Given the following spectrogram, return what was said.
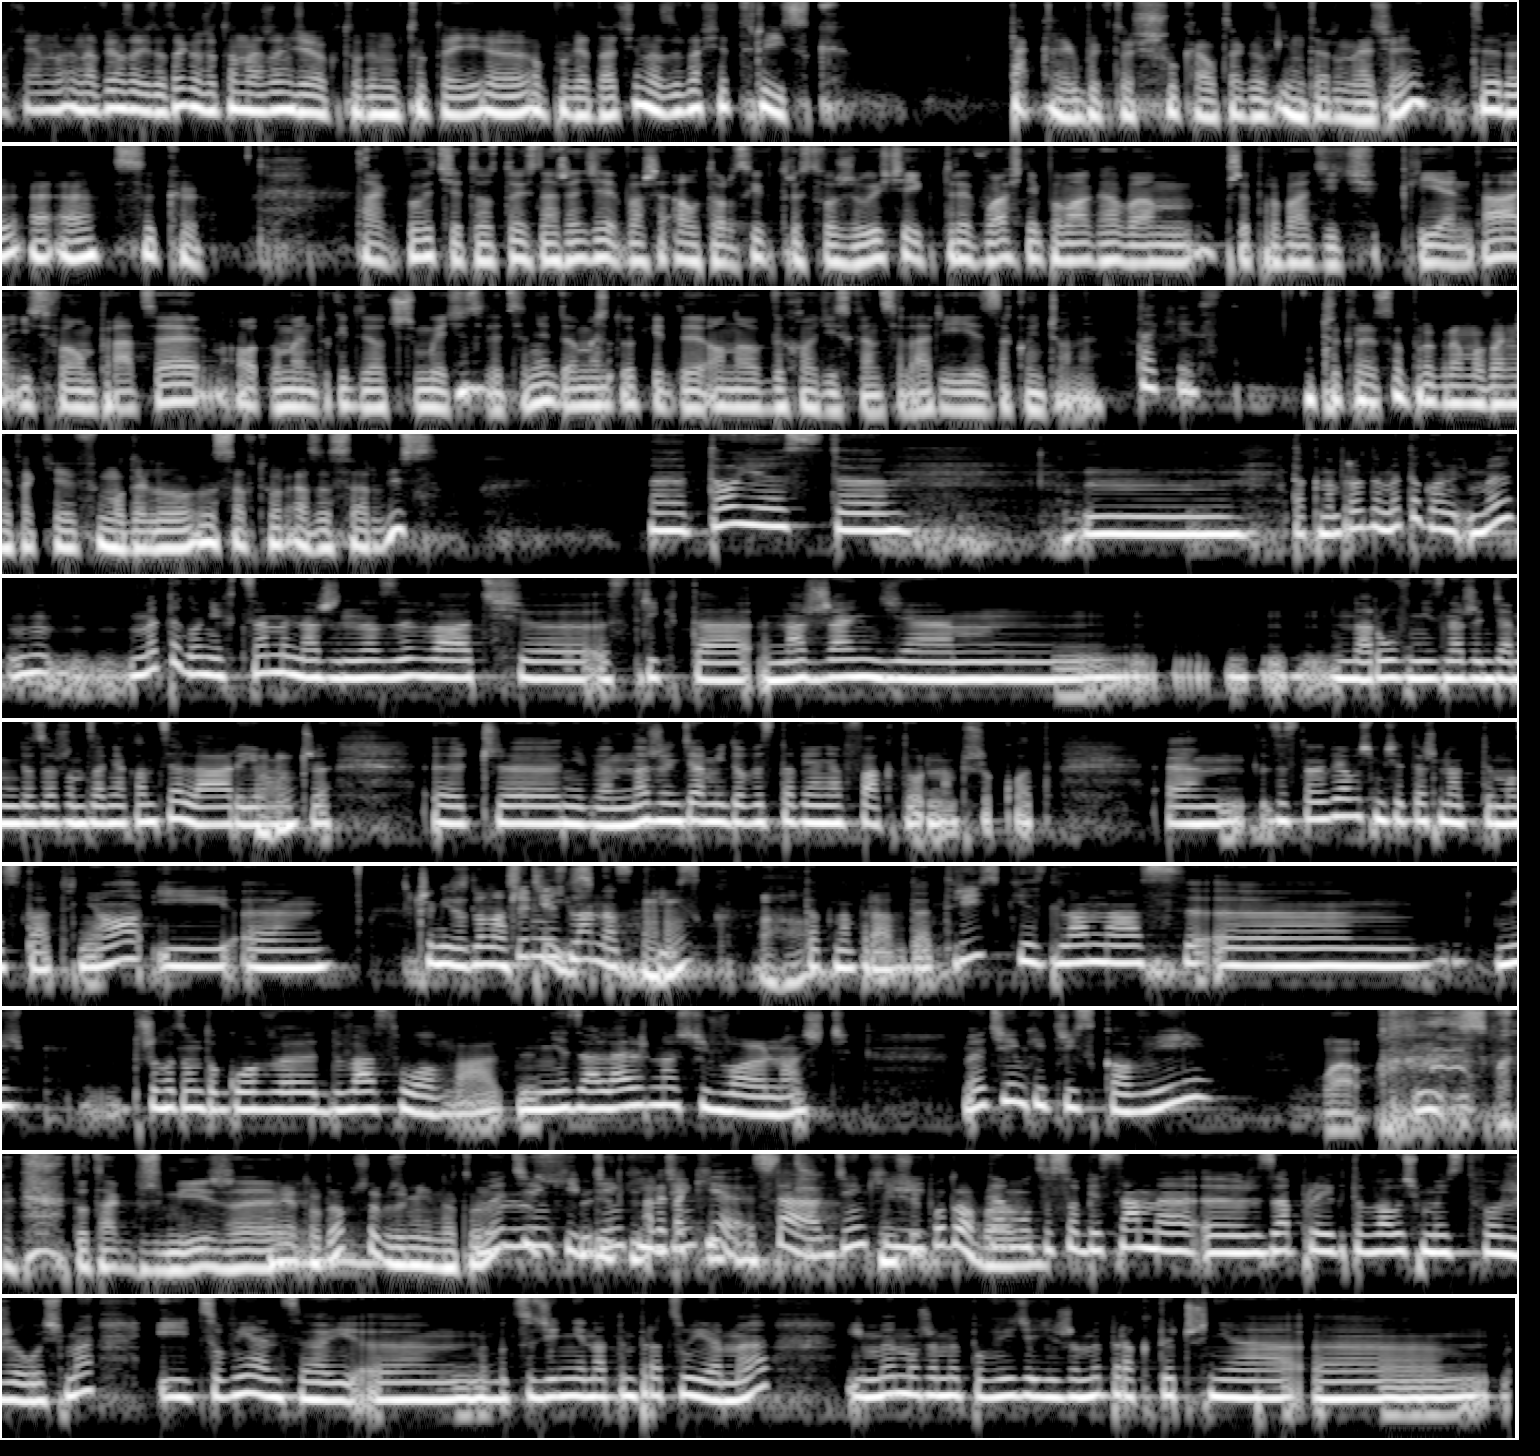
Bo chciałem nawiązać do tego, że to narzędzie, o którym tutaj e, opowiadacie, nazywa się Trisk. Tak. Jakby ktoś szukał tego w internecie. Tyry e e s k. Tak, powiedzcie, to, to jest narzędzie wasze autorskie, które stworzyłyście i które właśnie pomaga wam przeprowadzić klienta i swoją pracę od momentu, kiedy otrzymujecie zlecenie, do momentu, kiedy ono wychodzi z kancelarii i jest zakończone. Tak jest. Czy to jest oprogramowanie takie w modelu software as a service? E, To jest. Mm, tak naprawdę my tego, my, my tego nie chcemy nazywać e, stricte narzędziem na równi z narzędziami do zarządzania kancelarią, Mhm. czy, e, czy nie wiem, narzędziami do wystawiania faktur na przykład. Zastanawiałyśmy się też nad tym ostatnio i Czym jest dla nas Czym Trisk? jest dla nas Trisk, Aha. tak naprawdę? Trisk jest dla nas, mi przychodzą do głowy dwa słowa, niezależność i wolność. My dzięki Triskowi, Wow. Słuchaj, to tak brzmi, że... Nie, to dobrze brzmi. No to my jest- dzięki, dzięki, Ale tak dzięki, jest. Tak, Mi dzięki się podoba. temu, co sobie same y, zaprojektowałyśmy i stworzyłyśmy i co więcej, jakby codziennie na tym pracujemy i my możemy powiedzieć, że my praktycznie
